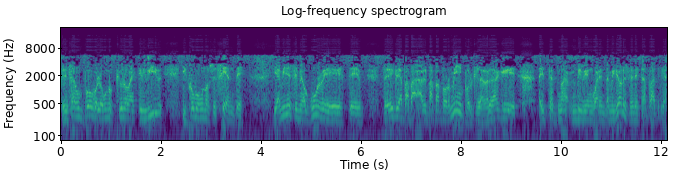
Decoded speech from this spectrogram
pensar un poco lo uno que uno va a escribir y cómo uno se siente. Y a mí se me ocurre este, pedirle a papa, al Papa por mí, porque la verdad que viven 40 millones en esta patria.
